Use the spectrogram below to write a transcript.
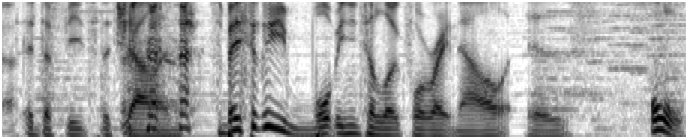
Yeah. it defeats the challenge. so basically, what we need to look for right now is oh,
